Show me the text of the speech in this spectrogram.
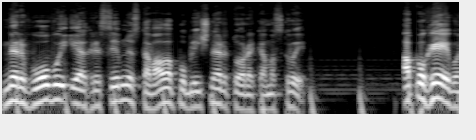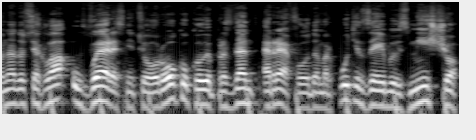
нервовою і агресивною ставала публічна риторика Москви. Апогей вона досягла у вересні цього року, коли президент РФ Володимир Путін заявив ЗМІ, що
